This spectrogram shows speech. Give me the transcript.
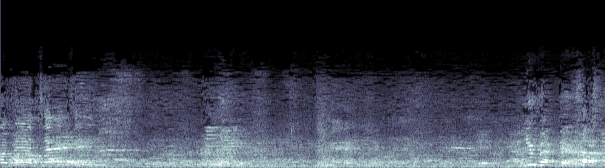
boy maintain. You back there.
